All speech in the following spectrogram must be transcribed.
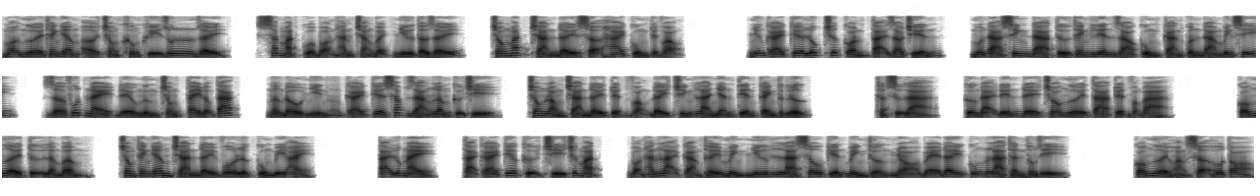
mọi người thanh âm ở trong không khí run rẩy, sắc mặt của bọn hắn trắng bệnh như tờ giấy, trong mắt tràn đầy sợ hãi cùng tuyệt vọng. Những cái kia lúc trước còn tại giao chiến, muốn đả sinh đả tử thanh liên giáo cùng cản quân đám binh sĩ, giờ phút này đều ngừng trong tay động tác, ngẩng đầu nhìn cái kia sắp giáng lâm cự chỉ, trong lòng tràn đầy tuyệt vọng đây chính là nhân tiên cảnh thực lực. Thật sự là cương đại đến để cho người ta tuyệt vọng ba. Có người tự lẩm bẩm trong thanh âm tràn đầy vô lực cùng bi hay tại lúc này, tại cái kia cự chỉ trước mặt, bọn hắn lại cảm thấy mình như là sâu kiến bình thường nhỏ bé đây cũng là thần thông gì. Có người hoảng sợ hô to.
